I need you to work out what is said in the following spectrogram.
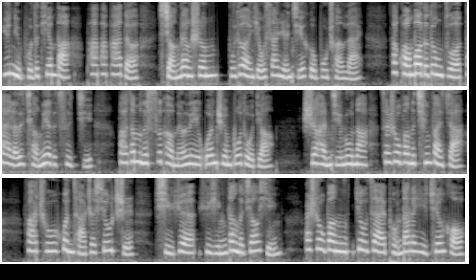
与女仆的天把啪啪啪的响亮声不断由三人结合部传来。她狂暴的动作带来了强烈的刺激，把他们的思考能力完全剥夺掉。诗涵及露娜在肉棒的侵犯下，发出混杂着羞耻、喜悦与淫荡的娇吟，而肉棒又在膨大了一圈后，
